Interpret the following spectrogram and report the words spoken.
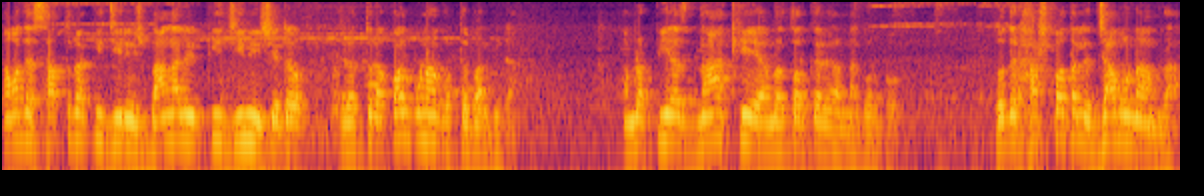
আমাদের ছাত্ররা কি জিনিস, বাঙালির কি জিনিস, এটা এটা তোরা কল্পনা করতে পারবি না। আমরা পেঁয়াজ না খেয়ে আমরা তরকারি রান্না করব। তোদের হাসপাতালে যাব না আমরা।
